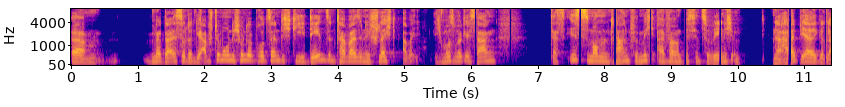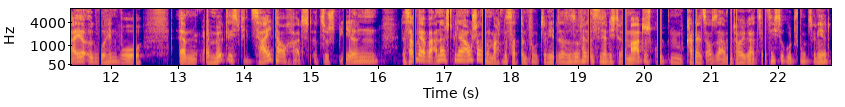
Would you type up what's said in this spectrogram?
ähm, na, da ist so dann die Abstimmung nicht hundertprozentig. Die Ideen sind teilweise nicht schlecht, aber ich muss wirklich sagen, das ist momentan für mich einfach ein bisschen zu wenig und eine halbjährige Leihe irgendwo hin, wo ähm, er möglichst viel Zeit auch hat äh, zu spielen. Das haben wir aber anderen Spielern auch schon gemacht und das hat dann funktioniert. Also insofern ist es ja nicht dramatisch gut. Man kann jetzt auch sagen, mit Holger hat es jetzt nicht so gut funktioniert.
